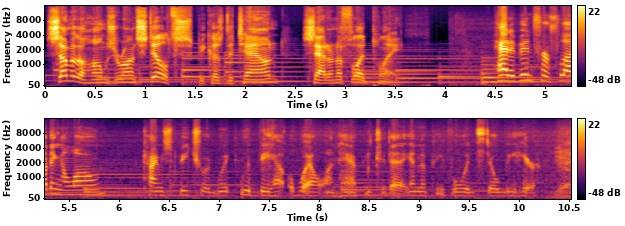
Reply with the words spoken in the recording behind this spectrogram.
Some of the homes were on stilts because the town sat on a floodplain. Had it been for flooding alone, Times Beach would, would, be well and happy today, and the people would still be here. Yeah.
